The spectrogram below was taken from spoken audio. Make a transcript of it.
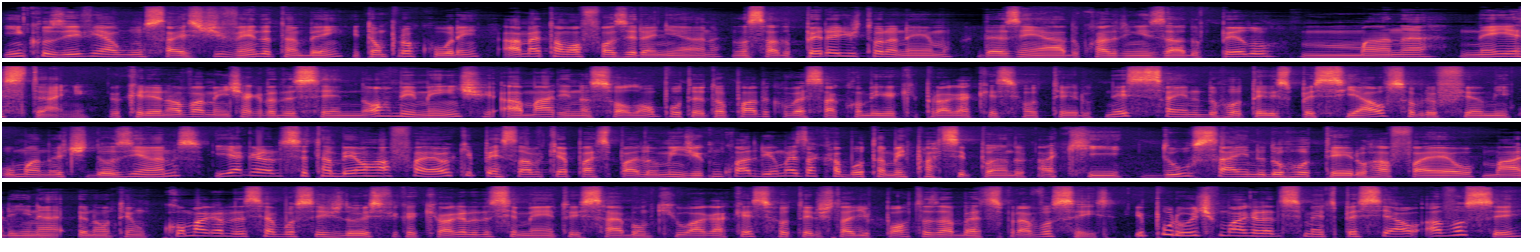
inclusive em alguns sites de venda também. Então procurem A Metamorfose Iraniana, lançado pela editora Nemo, desenhado, quadrinizado pelo Mana Neyestani. Eu queria novamente agradecer enormemente a Marina Solon por ter topado conversar comigo aqui pro HQ Esse Roteiro, nesse saindo do roteiro especial sobre o filme Uma Noite de 12 Anos. E agradecer também ao Rafael, que pensava que ia participar do Me com um Quadrinho, mas acabou também participando aqui do saindo do roteiro. Rafael, Marina, eu não tenho como agradecer a vocês dois, fica aqui o agradecimento e saibam que o HQ esse roteiro está de portas abertas para vocês. E por último, um agradecimento especial a você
